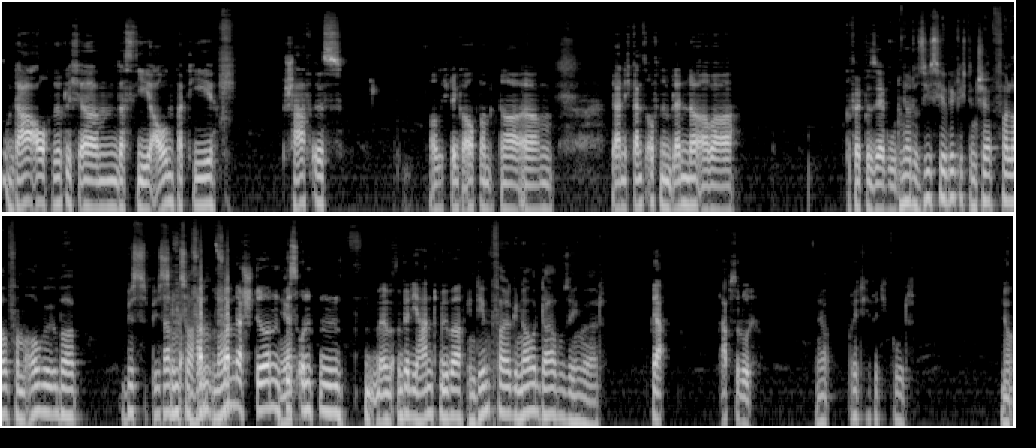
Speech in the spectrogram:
Und da auch wirklich, ähm, dass die Augenpartie scharf ist. Also ich denke auch mal mit einer, ähm, ja, nicht ganz offenen Blende, aber gefällt mir sehr gut. Ja, du siehst hier wirklich den Schärfverlauf vom Auge über bis, bis Ja, hin von, zur Hand. Ne? von der Stirn Ja. bis unten äh, über die Hand rüber. In dem Fall genau da, wo sie hingehört. Ja, absolut. Ja, richtig, richtig gut. Ja.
